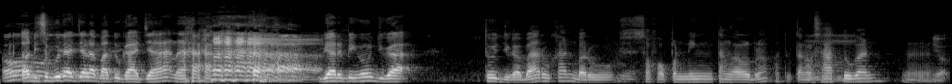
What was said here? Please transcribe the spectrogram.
Oh, Atau disebut iya, aja lah Batu Gajah. Nah, biar bingung juga itu juga baru kan, baru Iya. soft opening tanggal berapa tuh? Tanggal Hmm. 1 kan. Nah, Yuk.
